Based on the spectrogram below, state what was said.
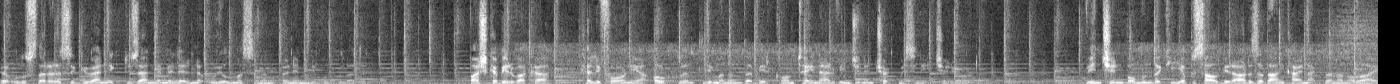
ve uluslararası güvenlik düzenlemelerine uyulmasının önemini vurguladı. Başka bir vaka, Kaliforniya Oakland limanında bir konteyner vincinin çökmesini içeriyordu. Vinçin bomundaki yapısal bir arızadan kaynaklanan olay,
